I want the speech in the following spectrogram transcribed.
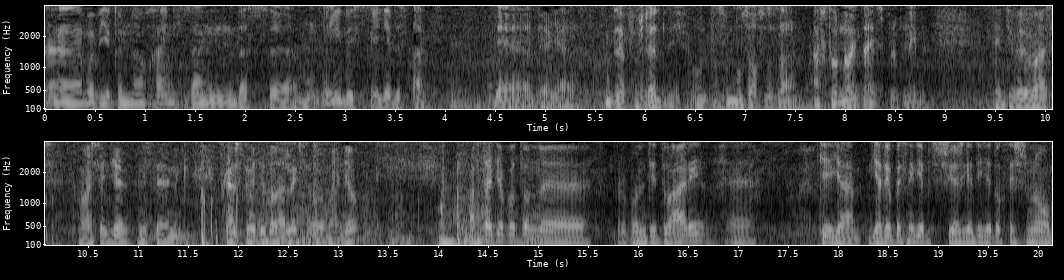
Äh, aber wir können auch einig sein, dass ähm, Liebe ist für jedes Tag der, der Jahres. Selbstverständlich. Und das muss auch so sein. Αυτονόητα έτσι πρέπει να είναι. Thank you very much, once again, Mr. Ennick. Ευχαριστούμε και τον Αλέξανδρο Μανιό. Αυτά και από τον ε, προπονητή του Άρη. Ε, και για, για δύο παιχνίδια επί της ουσίας, γιατί για το χθεσινό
